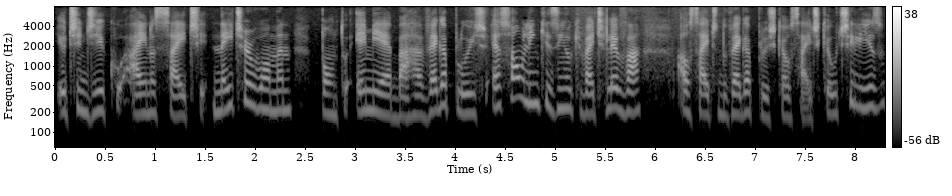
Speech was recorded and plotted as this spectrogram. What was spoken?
eu te indico aí no site naturewoman.me barra vegaplus, é só um linkzinho que vai te levar ao site do Vega Plus, que é o site que eu utilizo,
